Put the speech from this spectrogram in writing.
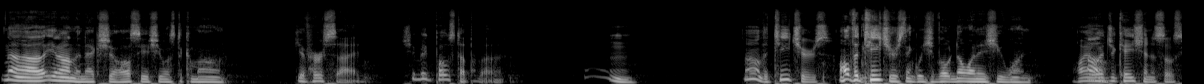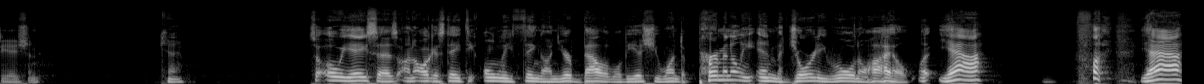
No, you know, on the next show, I'll see if she wants to come on. Give her side. She had a big post up about it. Hmm. Oh, the teachers. All the teachers think we should vote no on issue one. Ohio Oh. Education Association. Okay. So OEA says on August 8th, the only thing on your ballot will be issue one to permanently end majority rule in Ohio. Yeah. yeah.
